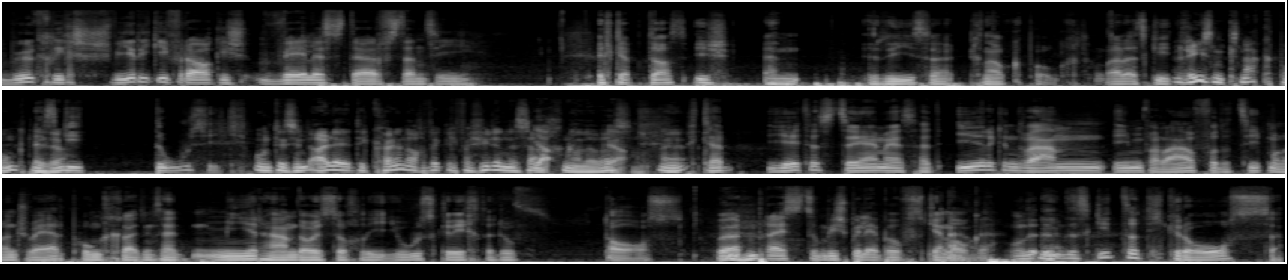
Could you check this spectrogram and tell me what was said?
wirklich schwierige Frage, ist, welches darf es dann sein? Ich glaube, das ist ein riesen Knackpunkt. Weil es gibt, Riesen Knackpunkt. es wieso? gibt tausend. Und die sind alle, die können auch wirklich verschiedene Sachen, oder was? Ja. Ich glaube, jedes CMS hat irgendwann im Verlauf von der Zeit mal einen Schwerpunkt gelegt und gesagt, wir haben uns so ein bisschen ausgerichtet auf das. WordPress zum Beispiel eben aufs Genau. Bloggen. Und, Ja. und es gibt so die grossen.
